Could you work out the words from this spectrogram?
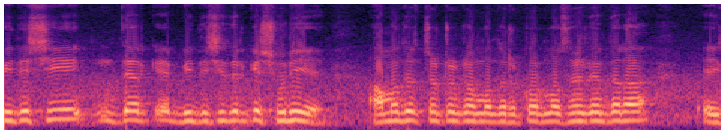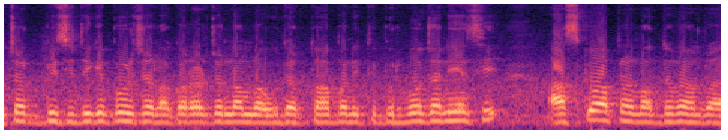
বিদেশিদেরকে বিদেশিদেরকে সরিয়ে আমাদের চট্টগ্রাম বন্দরের কর্মচারীদের দ্বারা এই চট পিসিটিকে পরিচালনা করার জন্য আমরা উদারত আহ্বান ইতিপূর্বেও জানিয়েছি। আজকেও আপনার মাধ্যমে আমরা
